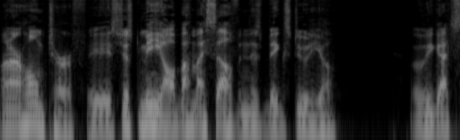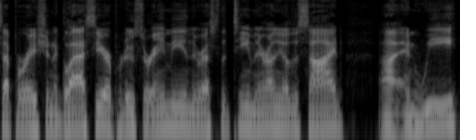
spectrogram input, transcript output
on our home turf. It's just me all by myself in this big studio. We got separation of glass here. Producer Amy and the rest of the team, they're on the other side. Uh, and we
